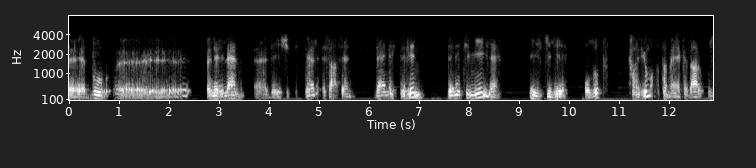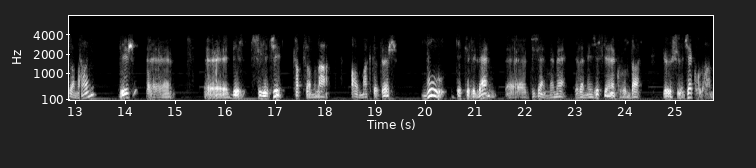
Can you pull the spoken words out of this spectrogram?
e, bu e, önerilen e, değişiklikler esasen derneklerin denetimiyle ilgili olup kayyum atamaya kadar uzanan bir e, e, bir süreci kapsamına almaktadır. Bu getirilen e, düzenleme ya da Meclis Genel Kurulu'nda görüşülecek olan,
